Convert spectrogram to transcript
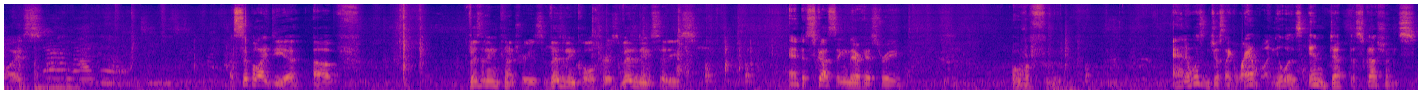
noise. A simple idea of visiting countries, visiting cultures, visiting cities, and discussing their history over food. And it wasn't just like rambling, it was in depth discussions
